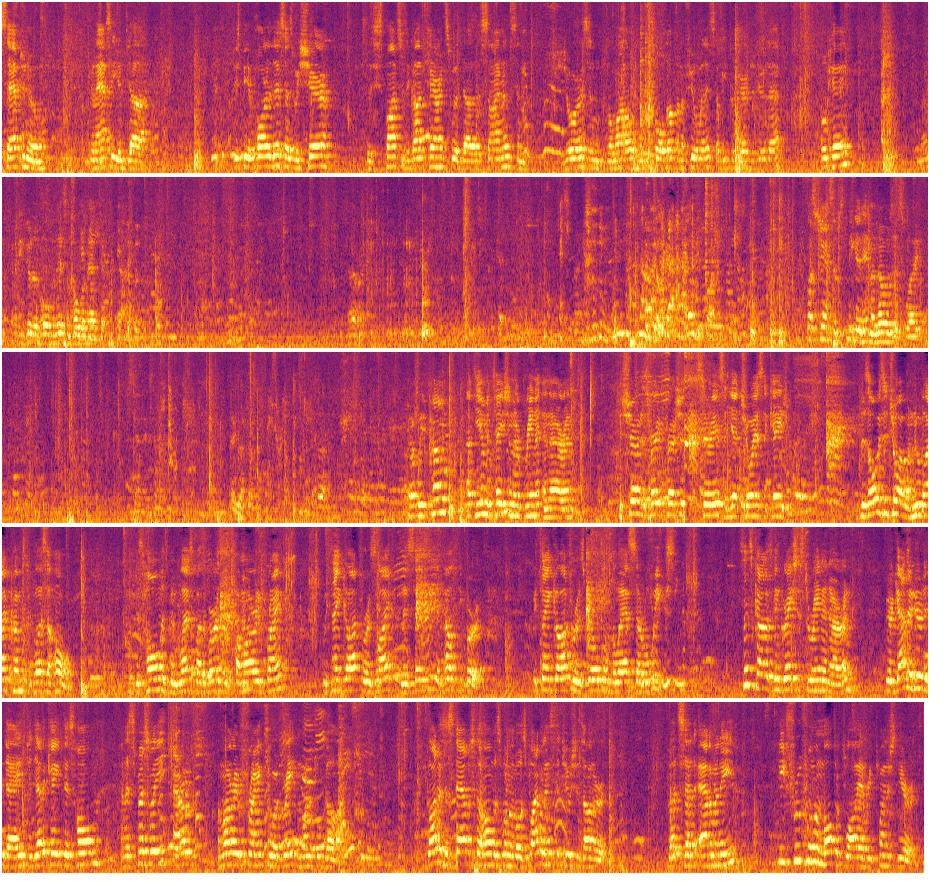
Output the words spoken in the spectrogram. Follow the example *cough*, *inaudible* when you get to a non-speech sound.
this afternoon. I'm going to ask that you'd uh, just be a part of this as we share the sponsors, the godparents with uh, the Simons and George and Romano will be called up in a few minutes. They'll be prepared to do that. Okay? I'm not going to be good at holding this and holding that there. All *laughs* Less chance of me getting hit in the nose this way. Uh, We've come at the invitation of Brina and Aaron to share in this very precious, serious, and yet joyous occasion. Is always a joy when new life comes to bless a home. This home has been blessed by the birth of Amare Frank. We thank God for his life and his safety and healthy birth. We thank God for his growth over the last several weeks. Since God has been gracious to Rena and Aaron, we are gathered here today to dedicate this home and especially Aaron Amare Frank to a great and wonderful God. God has established the home as one of the most vital institutions on earth. God said Adam and Eve, Be fruitful and multiply and replenish the earth.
